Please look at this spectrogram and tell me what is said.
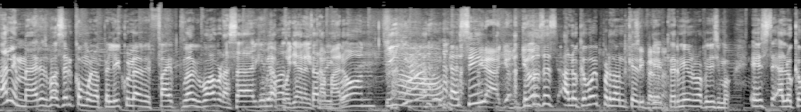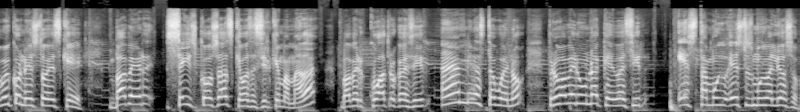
vale madres, voy a hacer como la película de Fight Club y voy a abrazar a alguien. Voy a apoyar el está rico. camarón. Y ya, así. Mira, yo- yo- Entonces, a lo que voy, perdón, que, Sí, que perdona. termino rapidísimo. Este, a lo que voy con esto es que va a haber seis cosas que vas a decir que mamada. Va a haber cuatro que vas a decir, ah, mira, está bueno. Pero va a haber una que va a decir, Está muy, esto es muy valioso.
